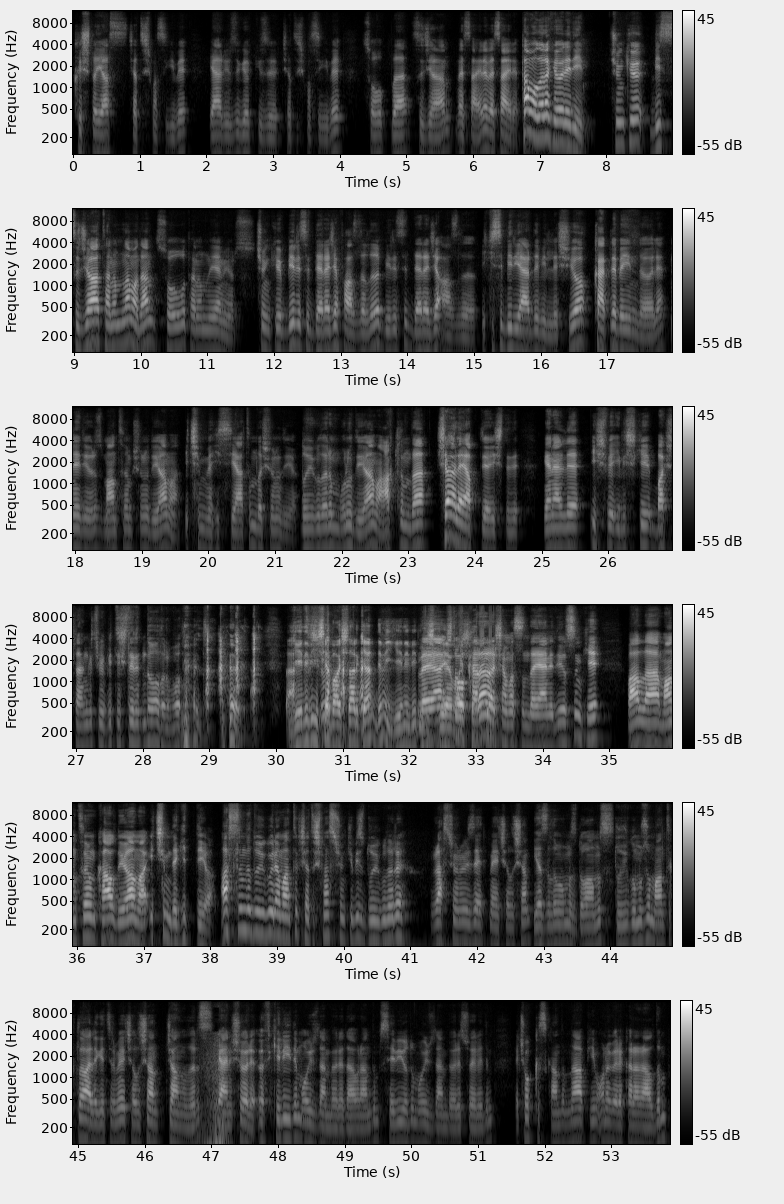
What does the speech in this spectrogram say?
kışla yaz çatışması gibi, yeryüzü gökyüzü çatışması gibi, soğukla sıcağın vesaire vesaire. Tam olarak öyle değil. Çünkü biz sıcağı tanımlamadan soğuğu tanımlayamıyoruz. Çünkü birisi derece fazlalığı, birisi derece azlığı. İkisi bir yerde birleşiyor. Kalple beyin de öyle. Ne diyoruz? Mantığım şunu diyor ama içim ve hissiyatım da şunu diyor. Duygularım bunu diyor ama aklım da şöyle yap diyor işte. Genelde iş ve ilişki başlangıç ve bitişlerinde olur bu. Yeni bir işe başlarken değil mi? Yeni bir Veya ilişkiye işte o başlarken. karar aşamasında yani diyorsun ki Valla mantığım kal diyor ama içim de git diyor. Aslında duyguyla mantık çatışmaz çünkü biz duyguları rasyonalize etmeye çalışan yazılımımız, doğamız, duygumuzu mantıklı hale getirmeye çalışan canlılarız. Yani şöyle öfkeliydim o yüzden böyle davrandım, seviyordum o yüzden böyle söyledim. E çok kıskandım ne yapayım ona göre karar aldım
